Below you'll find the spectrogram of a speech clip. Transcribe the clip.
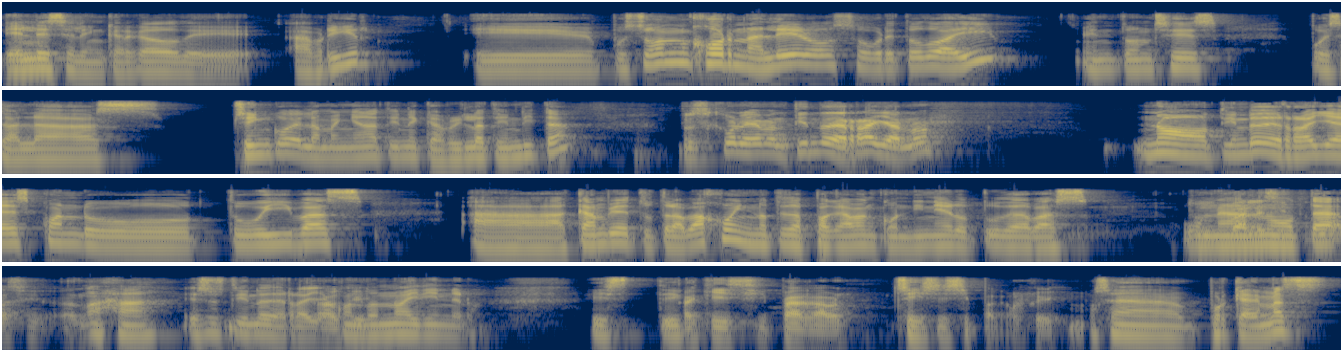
él es el encargado de abrir. Eh, pues son jornaleros, sobre todo ahí, entonces, pues a las 5 de la mañana tiene que abrir la tiendita. Pues ¿cómo le llaman? Tienda de raya, ¿no? No, tienda de raya es cuando tú ibas a cambio de tu trabajo y no te pagaban con dinero, tú dabas una nota. Ah, Ajá, eso es tienda de raya, cuando no hay dinero. Este, Aquí sí pagaban. Sí, sí, sí pagaban. O sea, porque además,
